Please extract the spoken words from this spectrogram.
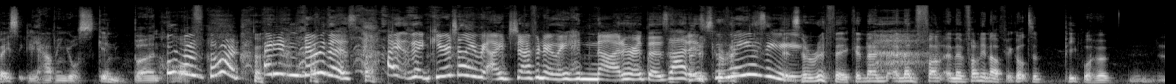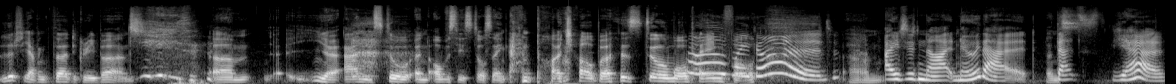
basically having your skin burnt oh off. my god! I didn't know this. I, like you're telling me, I definitely had not heard this. That is It's horri- crazy. It's horrific, and then and then fun, and then funny enough, it got to people who are literally having third degree burns. Um, you know, and still, and obviously still saying, and by childbirth is still more painful. Oh my god! I did not know that. That's yeah.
